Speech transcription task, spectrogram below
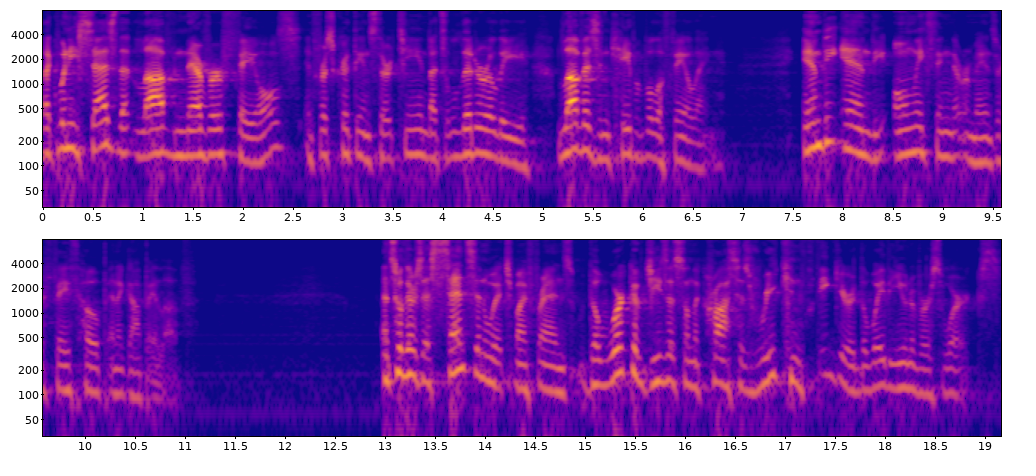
Like when he says that love never fails in 1 Corinthians 13, that's literally love is incapable of failing. In the end, the only thing that remains are faith, hope, and agape love. And so there's a sense in which, my friends, the work of Jesus on the cross has reconfigured the way the universe works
